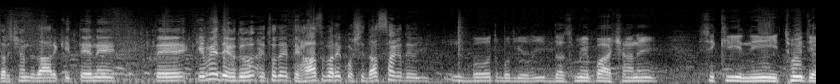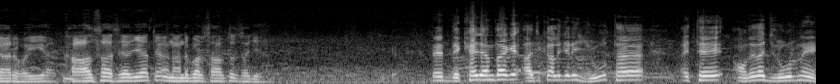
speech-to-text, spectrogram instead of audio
ਦਰਸ਼ਨ ਦਿਦਾਰ ਕੀਤੇ ਨੇ ਤੇ ਕਿਵੇਂ ਦੇਖਦੇ ਹੋ? ਇੱਥੋਂ ਦੇ ਇਤਿਹਾਸ ਬਾਰੇ ਕੁਝ ਦੱਸ ਸਕਦੇ ਹੋ ਜੀ? ਬਹੁਤ ਵਧੀਆ ਜੀ ਦਸਵੇਂ ਪਾਤਸ਼ਾਹ ਨੇ ਸਿੱਖੀ ਨੀ ਇੱਥੋਂ ਹੀ ਤਿਆਰ ਹੋਈ ਆ ਖਾਲਸਾ ਸਜਿਆ ਤੇ ਆਨੰਦਪੁਰ ਸਾਹਿਬ ਤੋਂ ਸਜਿਆ। ਤੇ ਦੇਖਿਆ ਜਾਂਦਾ ਕਿ ਅੱਜ ਕੱਲ ਜਿਹੜੀ ਯੂਥ ਹੈ ਇੱਥੇ ਆਉਂਦੇ ਤਾਂ ਜ਼ਰੂਰ ਨੇ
